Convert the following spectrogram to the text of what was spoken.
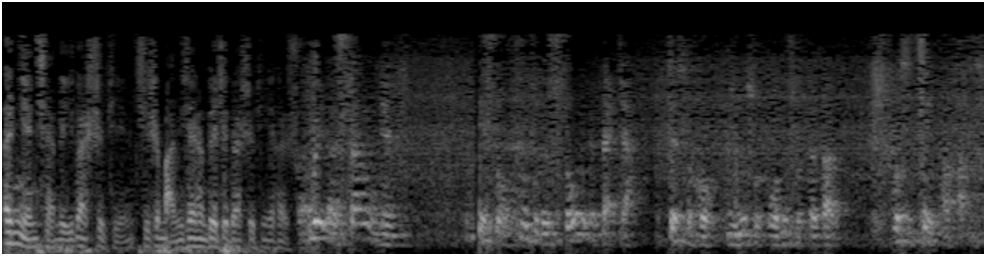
N 年前的一段视频。其实马云先生对这段视频也很熟悉。为了三五年你所付出的所有的代价，这时候你们所我们所得到的不是这套房子，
